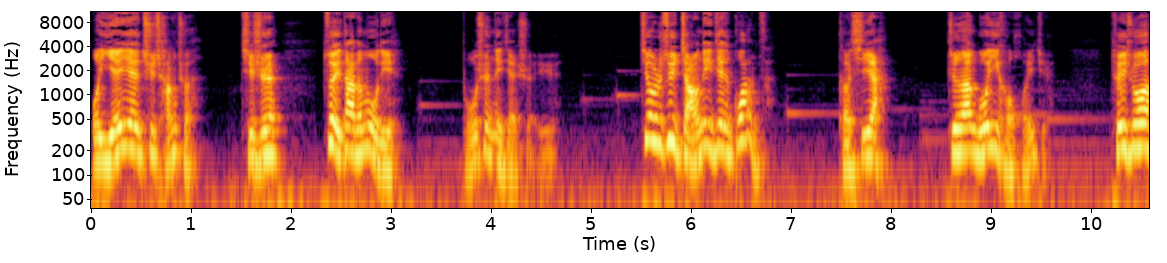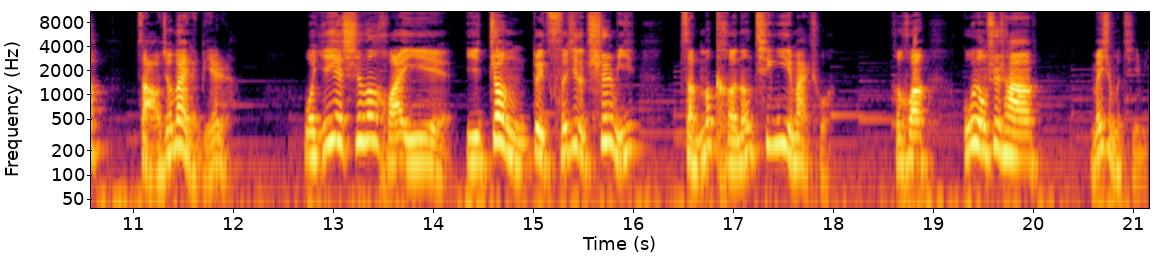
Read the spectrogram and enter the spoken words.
我爷爷去长春，其实最大的目的不是那件水鱼，就是去找那件罐子。可惜呀，郑安国一口回绝，推说早就卖给别人。我爷爷十分怀疑，以郑对瓷器的痴迷，怎么可能轻易卖出？何况古董市场没什么机密，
